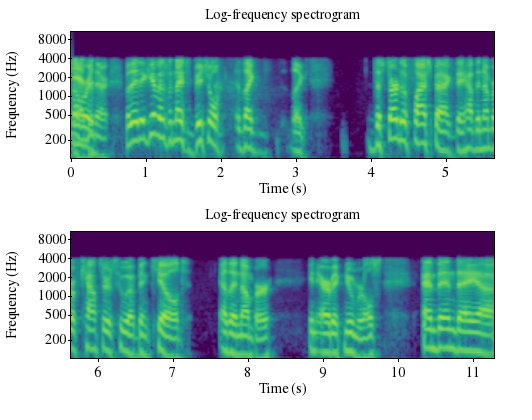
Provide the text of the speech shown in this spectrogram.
Yeah, somewhere the- there. But they, they give us a nice visual, like like the start of the flashback. They have the number of counselors who have been killed as a number in Arabic numerals, and then they uh,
